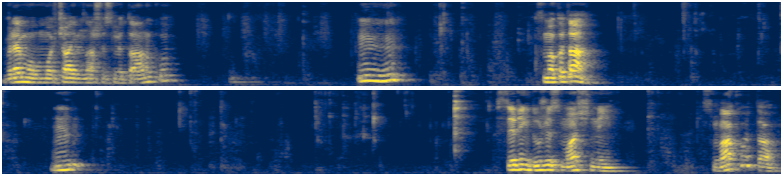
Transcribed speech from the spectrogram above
Беремо, вмочаємо нашу сметанку. Угу. Смакота. М. Сирник дуже смачний. Смакота.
